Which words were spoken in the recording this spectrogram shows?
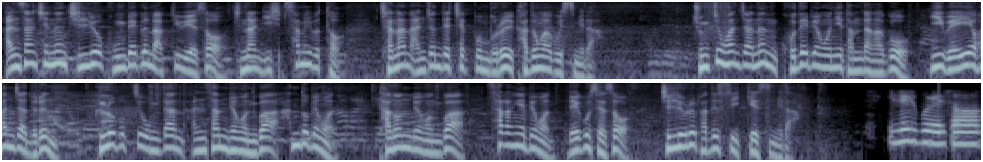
안산 시는 진료 공백을 막기 위해서 지난 23일부터 재난안전대책본부를 가동하고 있습니다. 중증 환자는 고대병원이 담당하고 이 외의 환자들은 근로복지공단 안산병원과 한도병원, 단원병원과 사랑의 병원 네 곳에서 진료를 받을 수 있게 했습니다. 119에서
